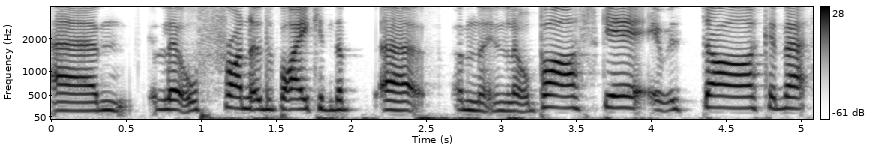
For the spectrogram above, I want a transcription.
Um, little front of the bike in the uh, in a little basket. It was dark and that.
